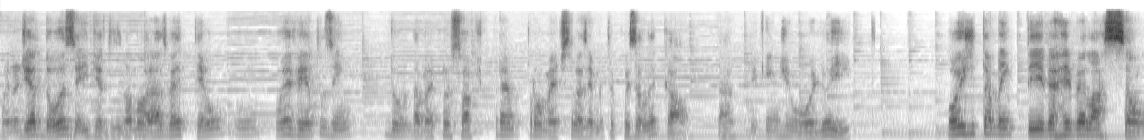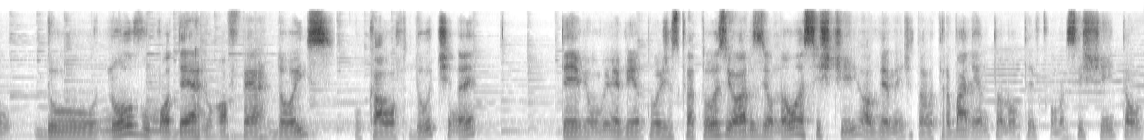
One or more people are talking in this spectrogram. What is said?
Mas no dia 12, aí, dia dos namorados, vai ter um, um, um eventozinho do, da Microsoft que promete trazer muita coisa legal, tá? Fiquem de olho aí. Hoje também teve a revelação do novo Modern Warfare 2, o Call of Duty, né? Teve um evento hoje às 14 horas, eu não assisti, obviamente, eu estava trabalhando, então não teve como assistir. Então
